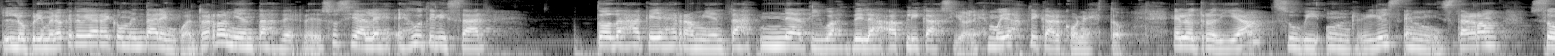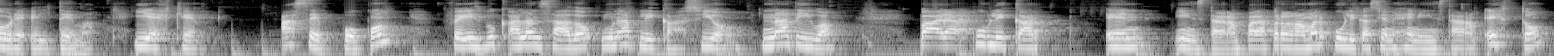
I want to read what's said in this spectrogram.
lo primero que te voy a recomendar en cuanto a herramientas de redes sociales es utilizar todas aquellas herramientas nativas de las aplicaciones. voy a explicar con esto. El otro día subí un Reels en mi Instagram sobre el tema y es que hace poco Facebook ha lanzado una aplicación nativa para publicar en Instagram, para programar publicaciones en Instagram. Esto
